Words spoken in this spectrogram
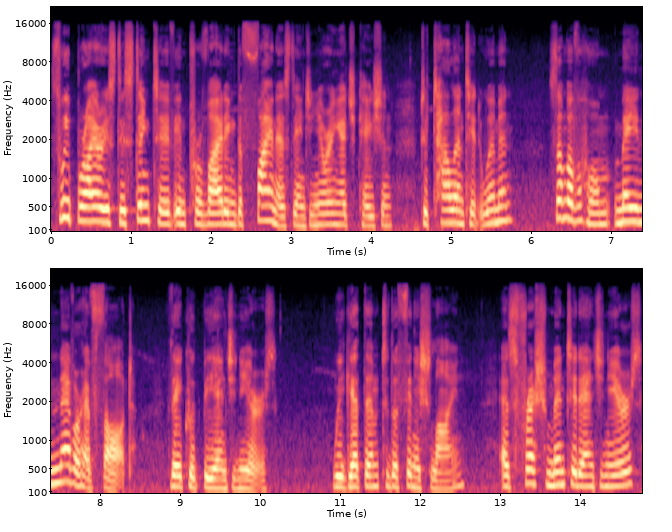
Sweet Briar is distinctive in providing the finest engineering education to talented women, some of whom may never have thought they could be engineers. We get them to the finish line as fresh minted engineers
